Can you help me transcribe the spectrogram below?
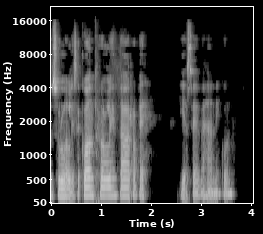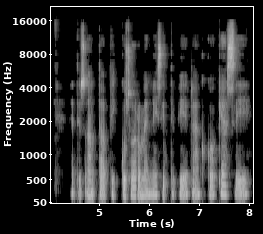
sulla oli se kontrollin tarve ja se vähän niin kuin, että jos antaa pikkusormen, niin sitten viedään koko käsi.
